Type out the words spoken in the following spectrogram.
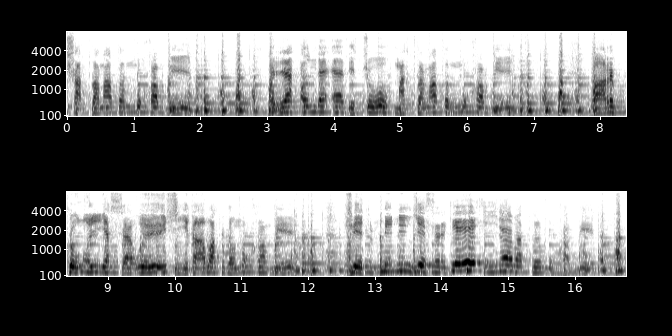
шаттанатын мұхаммед бірақ онда әдет жоқ мақтанатын мұхаммед барып көңіл ясауи сыйға батты мұхаммед жетім менен жесірге ине батты мұхаммед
